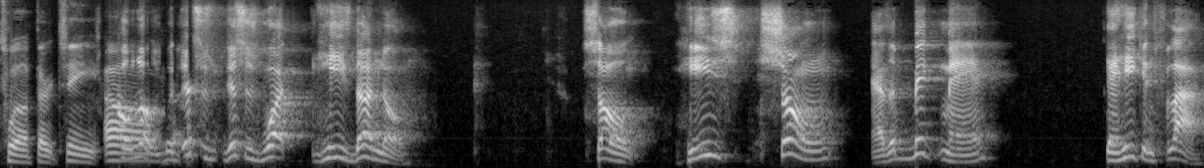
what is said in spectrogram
12, 13. Um, Oh look, but this is this is what he's done though. So he's shown as a big man that he can fly.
